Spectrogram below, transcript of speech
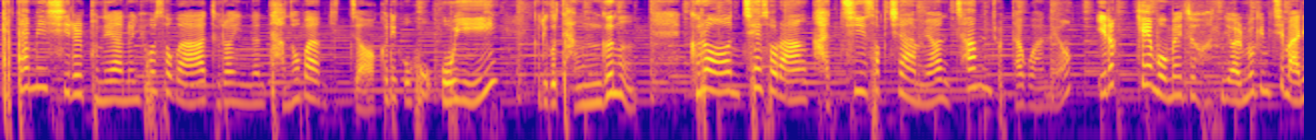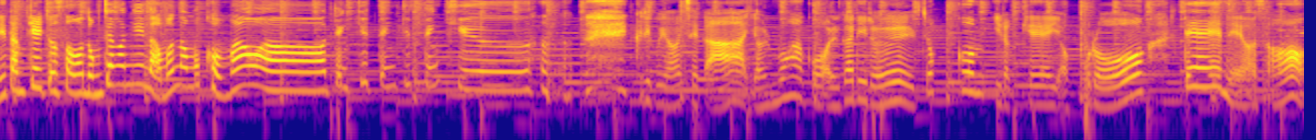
비타민 C를 분해하는 효소가 들어있는 단호박 있죠. 그리고 호- 오이, 그리고 당근 그런 채소랑 같이 섭취하면 참 좋다고 하네요. 이렇게 몸에 좋은 열무김치 많이 담게 해줘서 농장 언니 너무너무 고마워. 땡큐 땡큐 땡큐. 그리고요 제가 열무하고 얼갈이를 조금 이렇게 옆으로 떼내어서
